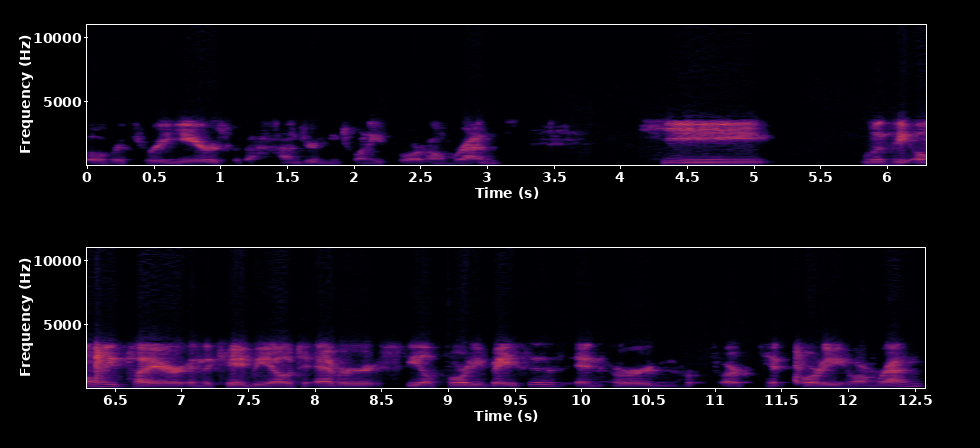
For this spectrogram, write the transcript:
over three years with 124 home runs. He was the only player in the KBO to ever steal 40 bases and earn or hit 40 home runs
